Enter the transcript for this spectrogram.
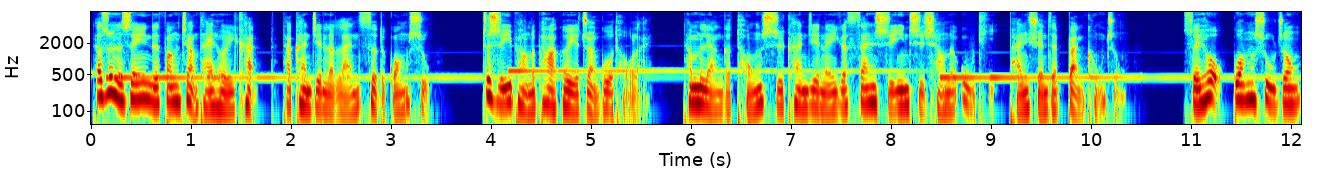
他顺着声音的方向抬头一看，他看见了蓝色的光束。这时，一旁的帕克也转过头来。他们两个同时看见了一个三十英尺长的物体盘旋在半空中，随后光束中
